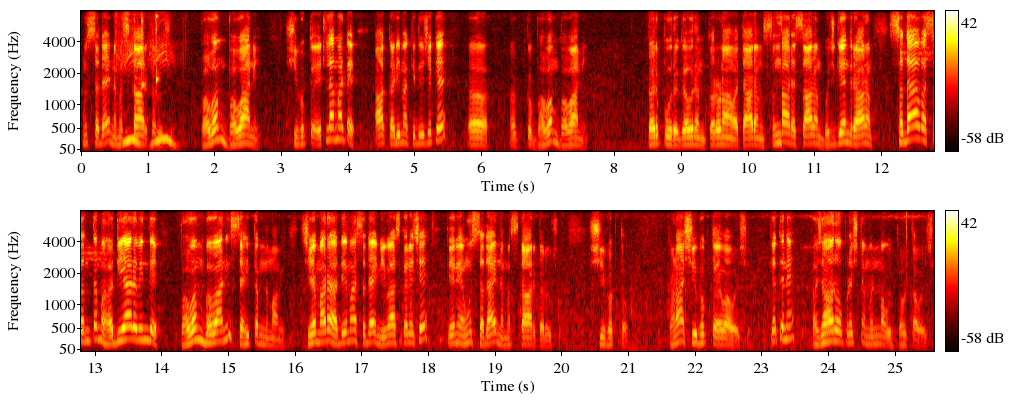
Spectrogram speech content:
હું સદાય નમસ્કાર કરું છું. ભવમ ભવાની. શિવભક્તો એટલા માટે આ કડીમાં કીધું છે કે ભવમ ભવાની. કર્પૂર, ગૌરમ, કરુણાવતારમ, સંસાર સારમ ભુજગેન્દ્ર આરમ સદા વસંતમ હદિયાર વિંદે ભવમ ભવાની સહિતમ નમામી. જે મારા હૃદયમાં સદાય નિવાસ કરે છે, તેને હું સદાય નમસ્કાર કરું છું. શિવભક્તો, ઘણા શિવભક્તો એવા હોય છે. કે તેને હજારો પ્રશ્ન મનમાં ઉદ્ભવતા હોય છે.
